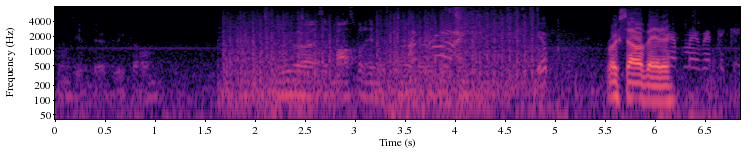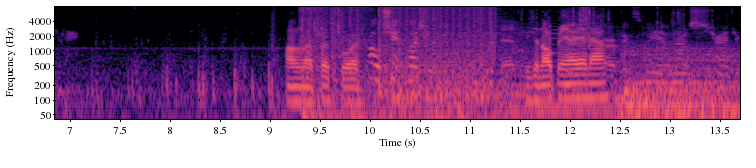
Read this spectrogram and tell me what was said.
Someone's getting Doke be called. You, uh, is it possible to hit the Yep. Rook's elevator. Grab my replicator. On the first floor. Oh shit, push you. Dead. He's in open area now. Perfect. Yeah, that was tragic.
